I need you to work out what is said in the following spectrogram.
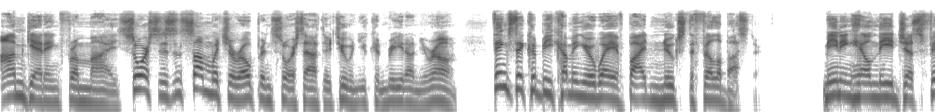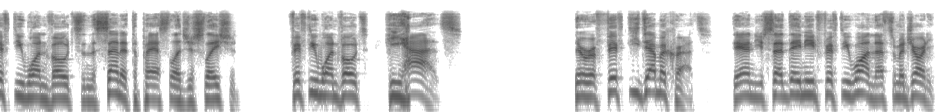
I'm getting from my sources, and some which are open source out there too, and you can read on your own. Things that could be coming your way if Biden nukes the filibuster, meaning he'll need just 51 votes in the Senate to pass legislation. 51 votes he has. There are 50 Democrats. Dan, you said they need 51. That's a majority.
